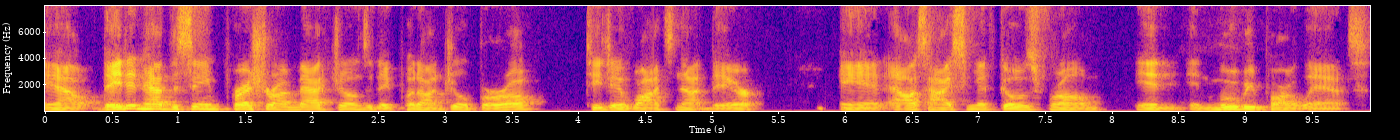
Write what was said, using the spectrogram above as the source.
Now, they didn't have the same pressure on Mac Jones that they put on Joe Burrow. TJ Watt's not there and Alex Highsmith goes from in in movie parlance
